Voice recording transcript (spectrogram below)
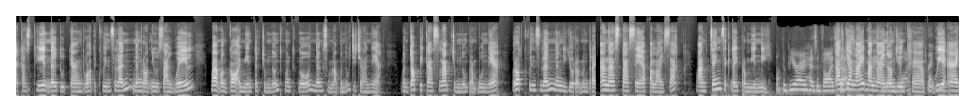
អាកាសធាតុនៅទូទាំងរដ្ឋ Queensland និងរដ្ឋ New South Wales បានបង្កឲ្យមានទឹកជំនន់ធ្ងន់ធ្ងរនិងសម្លាប់មនុស្សជាច្រើនអ្នក បន្ទាប់ពីការស្លាប់ចំនួន9នាក់រដ្ឋ Queensland និងនាយករដ្ឋមន្ត្រី Anastasia Palaszczuk បានចេញសេចក្តីប្រមាននេះ The Bureau has advised ការិយា us ល័យបានណែនាំយើងថាពួកវាអាច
